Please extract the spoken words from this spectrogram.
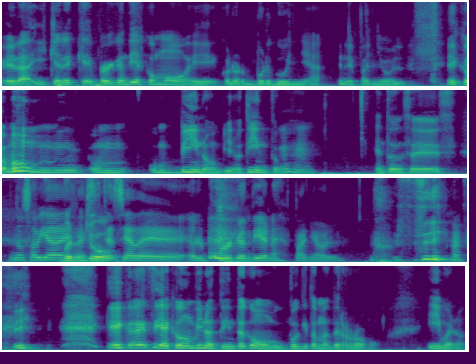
Era, y que, que burgundy es como eh, color borgoña en español. Es como un, un, un vino, vino tinto. Ujú. Entonces, No sabía de Bueno, la yo- existencia de el burgundy en español. Sí, sí. Que sí, es como un vino tinto, como un poquito más de rojo. Y bueno,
